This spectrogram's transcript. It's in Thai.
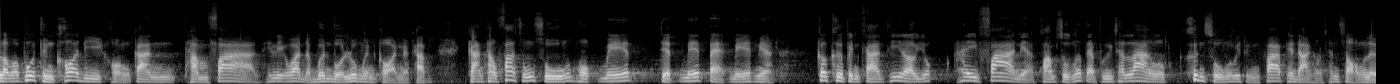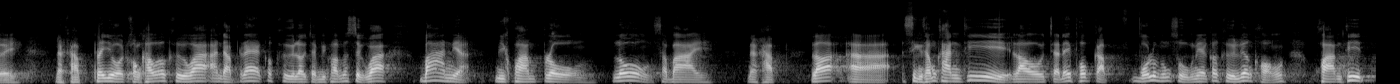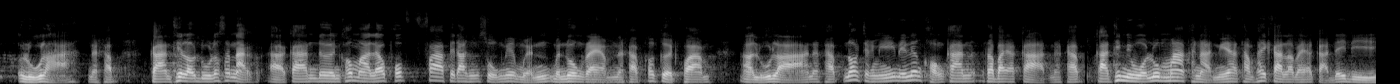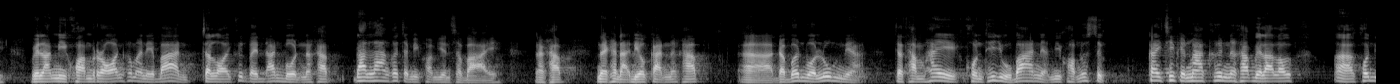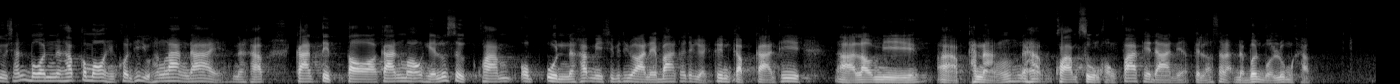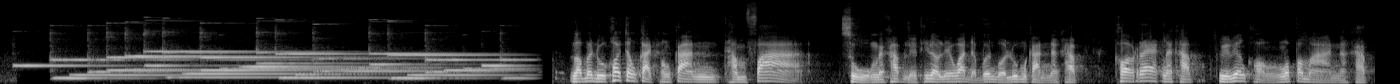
เรามาพูดถึงข้อดีของการทำฝ้าที่เรียกว่าดับเบิลโบลุ่มกันก่อนนะครับ การทำฝ้าสูงสูง6เมตร 7 เมตร 8 เมตรเนี่ยก็คือเป็นการที่เรายกให้ฝ้าเนี่ยความสูงตั้งแต่พื้นชั้นล่างลงขึ้นสูงไปถึงฝ้าเพดานของชั้น 2 เลยนะครับประโยชน์ของเขาก็คือว่าอันดับแรกก็คือเราจะมีความรู้สึกว่าบ้านเนี่ยมีความโปร่ง โล่งสบายนะครับ แล้วสิ่งสำคัญที่เราจะได้พบกับโวลูมสูงๆเนี่ยก็คือเรื่องของความที่หรูหรานะครับ การที่เราดูลักษณะการเดินเข้ามาแล้วพบฝ้าเพดานสูงๆเนี่ยเหมือนเหมือนโรงแรมนะครับก็เกิดความหรูหรานะครับ นอกจากนี้ในเรื่องของการระบายอากาศนะครับ การที่มีโวลูมมากขนาดนี้ทำให้การระบายอากาศได้ดี เวลามีความร้อนเข้ามาในบ้านจะลอยขึ้นไปด้านบนนะครับ ด้านล่างก็จะมีความเย็นสบายนะครับ ในขณะเดียวกันนะครับดับเบิลโวลลูมเนี่ย จะทำให้คนที่อยู่บ้านเนี่ยมีความรู้สึกใกล้ชิดกันมากขึ้นนะครับ เวลาเราคนอยู่ชั้นบนนะครับก็มองเห็นคนที่อยู่ข้างล่างได้นะครับ การติดต่อการมองเห็นรู้สึกความอบอุ่นนะครับ มีชีวิตชีวาในบ้านก็จะเกิดขึ้นกับการที่เรามีผนังนะครับความสูงของฝ้าเพดานเนี่ยเป็นลักษณะดับเบิลวอลลุ่มครับเรามาดูข้อจำกัดของการทำฝ้า สูงนะครับหรือที่เราเรียกว่าดับเบิลวอลลุ่มกันนะครับข้อแรกนะครับคือเรื่องของงบประมาณนะครับ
